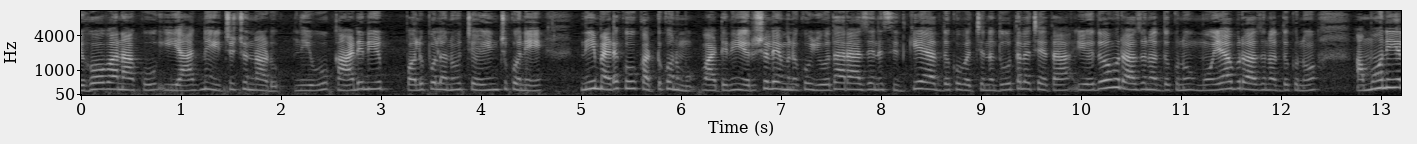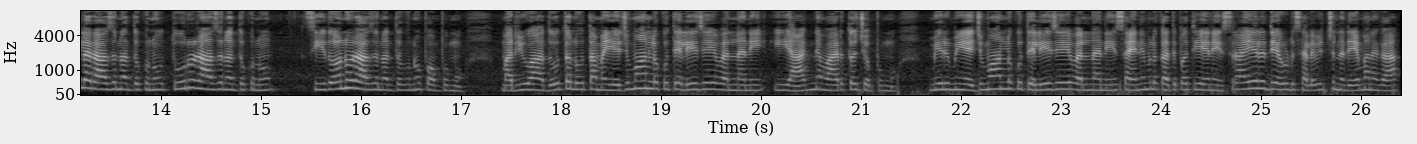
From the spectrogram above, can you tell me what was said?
యహోవా నాకు ఈ ఆజ్ఞ ఇచ్చుచున్నాడు. నీవు కాడిని పలుపులను చేయించుకొని నీ మెడకు కట్టుకొనుము. వాటిని ఎరుషలేమునకు యూదారాజైన సిద్కియా అద్దకు వచ్చిన దూతల చేత ఏదోము రాజునద్దుకును మోయాబు రాజునద్దుకును అమోనీయుల రాజునద్దుకును తూరు రాజునద్దుకును సీదోను రాజునద్దకును పంపుము మరియు ఆ దూతలు తమ యజమానులకు తెలియజేయవలనని ఈ ఆజ్ఞ వారితో చెప్పుము. మీరు మీ యజమానులకు తెలియజేయవలనని సైన్యములకు అధిపతి అయిన ఇస్రాయేలు దేవుడు సెలవిచ్చినదేమనగా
